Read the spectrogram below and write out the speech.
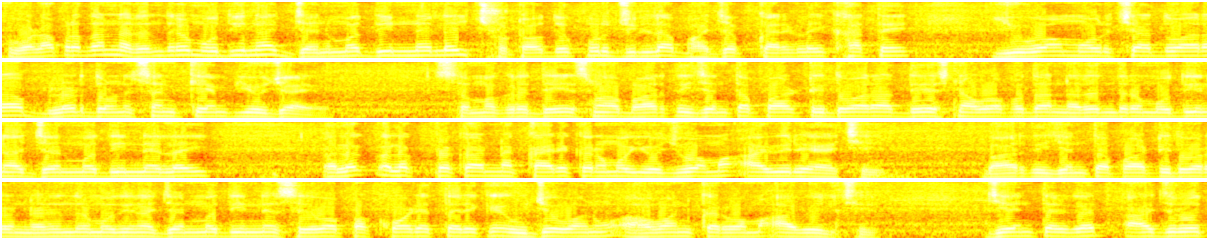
વડાપ્રધાન નરેન્દ્ર મોદીના જન્મદિનને લઈ છોટાઉદેપુર જિલ્લા ભાજપ કાર્યાલય ખાતે યુવા મોરચા દ્વારા બ્લડ ડોનેશન કેમ્પ યોજાયો. સમગ્ર દેશમાં ભારતીય જનતા પાર્ટી દ્વારા દેશના વડાપ્રધાન નરેન્દ્ર મોદીના જન્મદિનને લઈ અલગ અલગ પ્રકારના કાર્યક્રમો યોજવામાં આવી રહ્યા છે. ભારતીય જનતા પાર્ટી દ્વારા નરેન્દ્ર મોદીના જન્મદિનને સેવા પખવાડિયા તરીકે ઉજવવાનું આહવાન કરવામાં આવેલ છે. જે અંતર્ગત આજરોજ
